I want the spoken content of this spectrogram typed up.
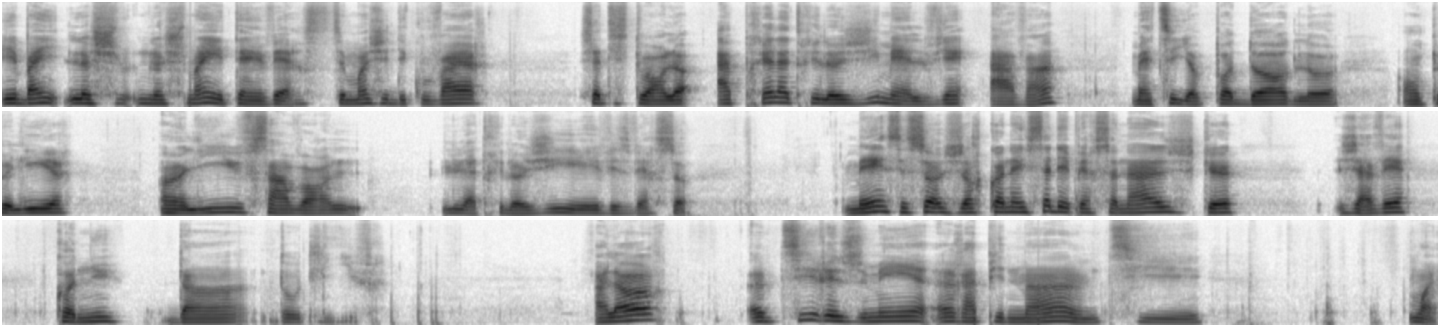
eh ben, le, chemin est inverse. moi, j'ai découvert cette histoire-là après la trilogie, mais elle vient avant. Mais tu sais, il n'y a pas d'ordre. On peut lire un livre sans avoir la trilogie et vice-versa. Mais c'est ça, je reconnaissais des personnages que j'avais connus dans d'autres livres. Alors, un petit résumé rapidement, un petit... Ouais,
